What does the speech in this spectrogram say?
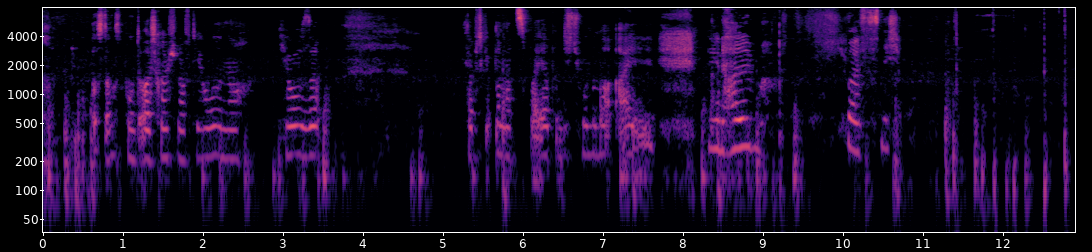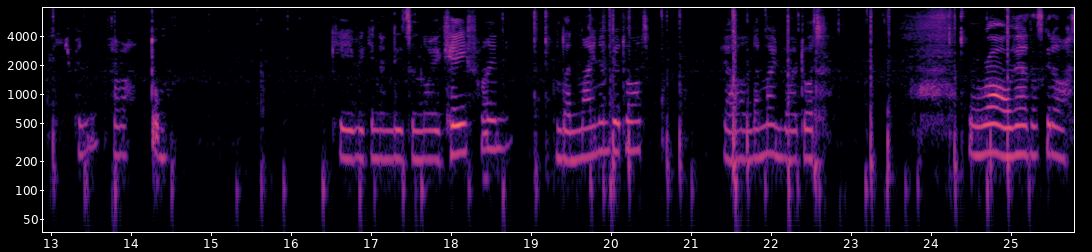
Rüstungspunkt. Oh, ich schreibe schon auf die Hose noch. Die Hose. Ich glaube, ich gebe nochmal zwei ab und ich tue nochmal ein. Den halben. Ich weiß es nicht. Ich bin einfach dumm. Okay, wir gehen in diese neue Cave rein. Und dann meinen wir dort. Ja, und dann meinen wir halt dort. Wow, wer hat das gedacht?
